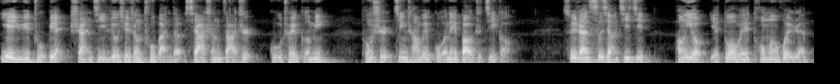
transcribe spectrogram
业余主编陕籍留学生出版的《夏生》杂志，鼓吹革命，同时经常为国内报纸寄稿。虽然思想激进，朋友也多为同盟会人，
